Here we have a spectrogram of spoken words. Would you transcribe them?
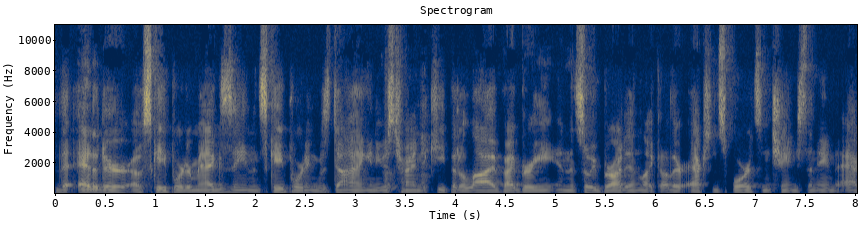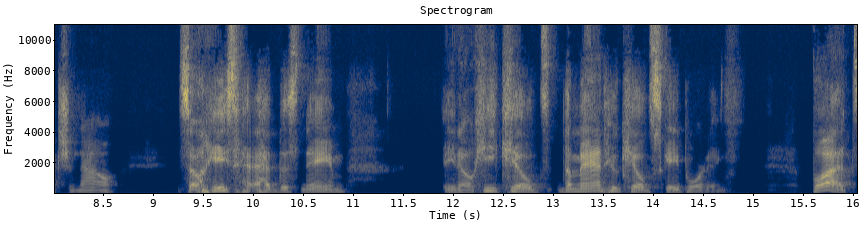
the editor of skateboarder magazine and skateboarding was dying and he was trying to keep it alive by bringing in and so he brought in like other action sports and changed the name to action now so he's had this name you know he killed the man who killed skateboarding but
